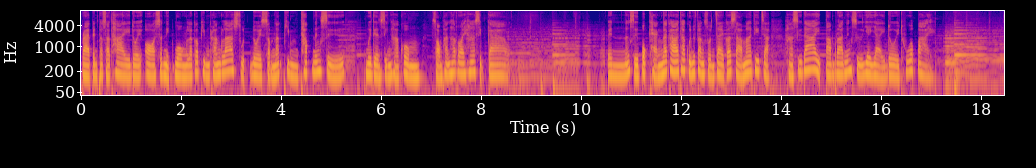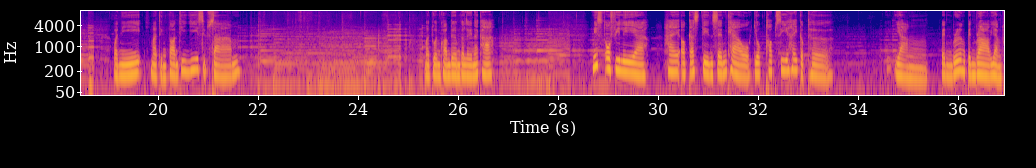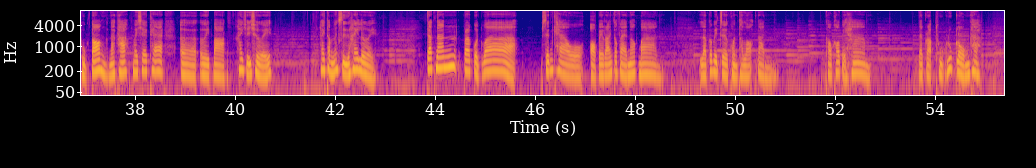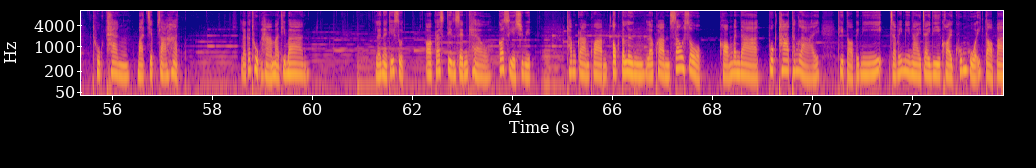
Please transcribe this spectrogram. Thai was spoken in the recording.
แปลเป็นภาษาไทยโดยอสนิทวง แล้วก็พิมพ์ครั้งล่าสุดโดยสำนักพิมพ์ทับหนังสือ เมื่อเดือนสิงหาคม 2559เป็นหนังสือปกแข็งนะคะ ถ้าคุณผู้ฟังสนใจก็สามารถที่จะหาซื้อได้ตามร้านหนังสือใหญ่ ๆ โดยทั่วไป วันนี้มาถึงตอนที่ 23 มาทวนความเดิมกันเลยนะคะ มิสโอฟิเลีย ให้ออกัสตินเซนแคลยกท็อปซี่ให้กับเธอ อย่างเป็นเรื่องเป็นราวอย่างถูกต้องนะคะ ไม่ใช่แค่เอ่เอ่ยปากให้เฉยๆ ให้ทำหนังสือให้เลย จากนั้นปรากฏว่าเซนแคลออกไปร้านกาแฟนอกบ้าน แล้วก็ไปเจอคนทะเลาะกัน เขาเข้าไปห้าม แต่กลับถูกลูกหลงค่ะ ถูกแทงบาดเจ็บสาหัส แล้วก็ถูกหามาที่บ้าน และในที่สุดออกัสตินเซนแคลก็เสียชีวิตท่ามกลางความตกตะลึงและความเศร้าโศกของบรรดาพวกทาสทั้งหลาย ที่ต่อไปนี้จะไม่มีนายใจดีคอยคุ้มหัวอีกต่อไป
